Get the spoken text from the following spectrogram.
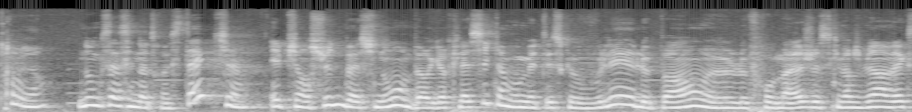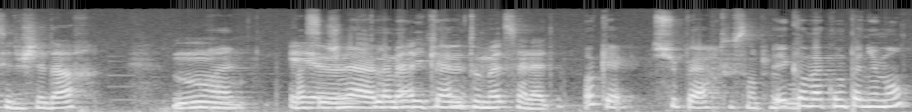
Très bien. Donc ça c'est notre steak. Et puis ensuite, bah, sinon en burger classique, hein, vous mettez ce que vous voulez, le pain, euh, le fromage. Ce qui marche bien avec, c'est du cheddar. Mmh. Ouais. Et bah, c'est euh, génial, tomate, l'américaine. euh, tomate salade. Ok, super. Tout simplement. Et comme accompagnement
